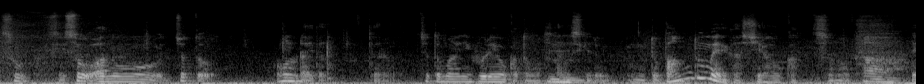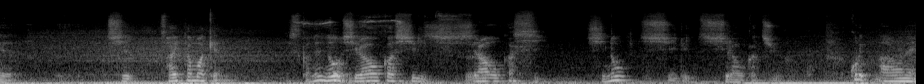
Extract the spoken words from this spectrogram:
そうですね。そうあのちょっと本来だっったらちょっと前に触れようかと思ってたんですけど、うん。とバンド名が白岡その、あえーし埼玉県ですかね？の白岡市立。白岡市。市の市立白岡中学校。これあのね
